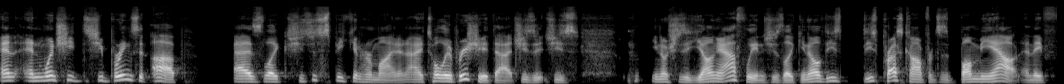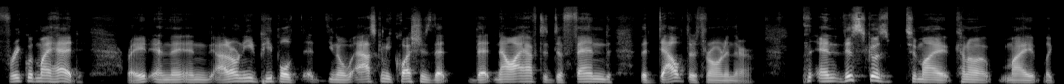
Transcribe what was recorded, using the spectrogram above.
and and when she she brings it up as like she's just speaking her mind, and I totally appreciate that. She's she's you know she's a young athlete, and she's like you know these these press conferences bum me out, and they freak with my head, right? And then and I don't need people eh, you know asking me questions that that now I have to defend the doubt they're throwing in there and this goes to my kind of my like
